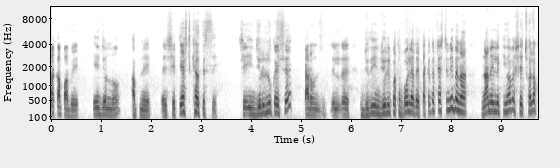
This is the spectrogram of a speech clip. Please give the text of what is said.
টাকা পাবে, এই জন্য আপনি সে টেস্ট খেলতেছে। সে ইঞ্জুরি লুকাইছে, কারণ যদি ইঞ্জুরির কথা বলে দেয়, তাকে তো টেস্টে নিবে না। না নিলে কি হবে? সে ছয় লক্ষ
